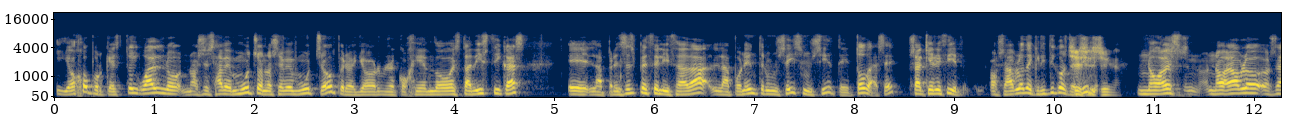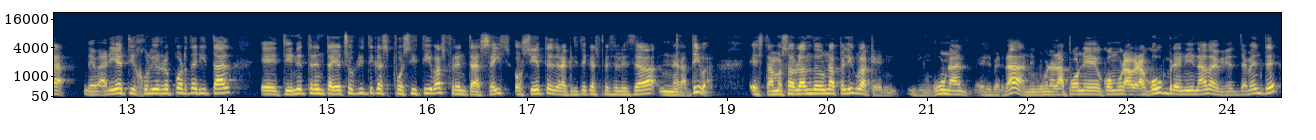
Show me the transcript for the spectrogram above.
y ojo, porque esto igual no, no, se sabe mucho, no se ve mucho, pero yo recogiendo estadísticas, eh, la prensa especializada la pone entre un 6 y un 7, todas, ¿eh? O sea, quiero decir, os hablo de críticos de cine. No es, no, hablo, o sea, de Variety, Julio Reporter y tal, eh, tiene 38 críticas positivas frente a 6 o 7 de la crítica especializada negativa. Estamos hablando de una película que ninguna, es verdad, ninguna la pone como una obra cumbre ni nada, evidentemente,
